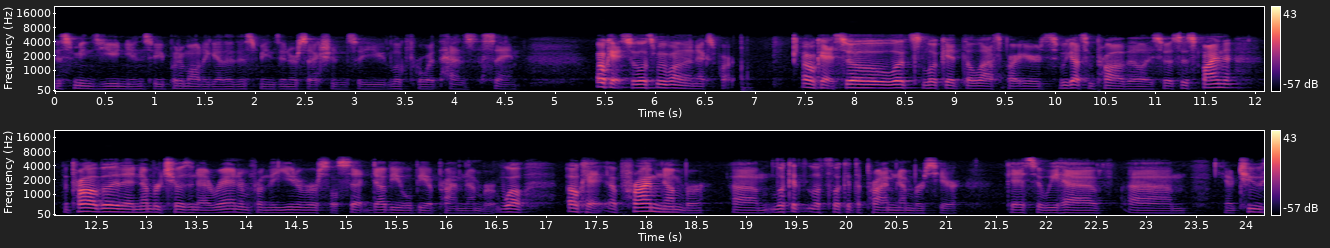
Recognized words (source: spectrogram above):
This means union, so you put them all together. This means intersection, so you look for what has the same. Okay, so let's move on to the next part. Okay, so let's look at the last part here. So we got some probability. So it says find the, the probability that a number chosen at random from the universal set W will be a prime number. Well, okay, a prime number um, look at let's look at the prime numbers here. Okay, so we have um, you know 2,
